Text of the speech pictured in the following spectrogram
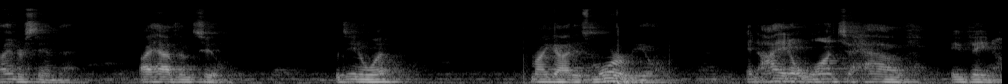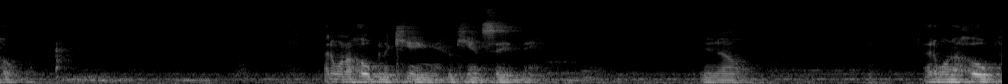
I understand that. I have them too. But do you know what? My God is more real. And I don't want to have a vain hope. I don't want to hope in a king who can't save me. You know? I don't want to hope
